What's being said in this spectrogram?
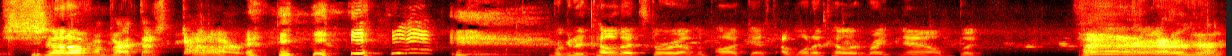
Shut up about the star! We're gonna tell that story on the podcast. I want to tell it right now, but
